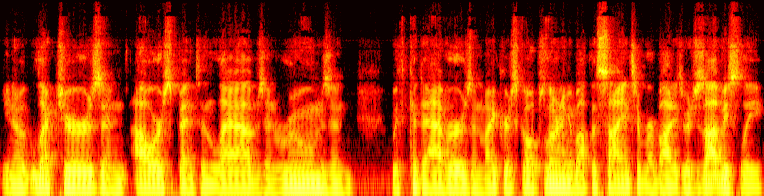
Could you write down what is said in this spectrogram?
you know lectures and hours spent in labs and rooms and with cadavers and microscopes, learning about the science of our bodies, which is obviously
